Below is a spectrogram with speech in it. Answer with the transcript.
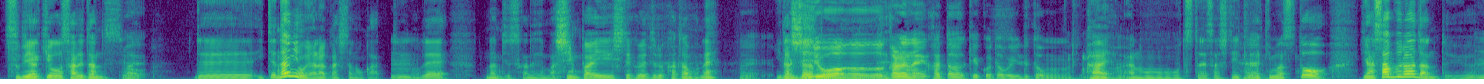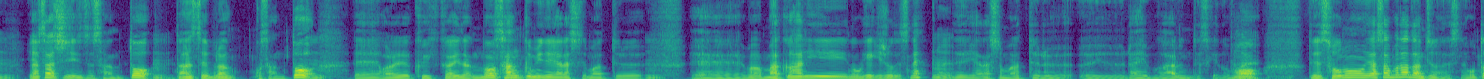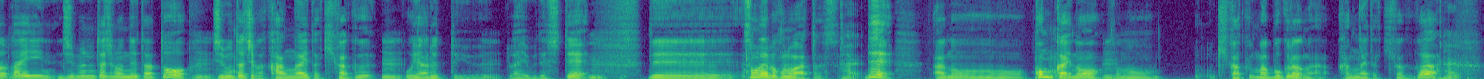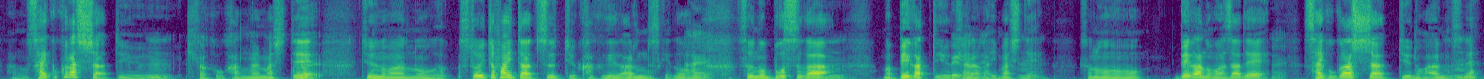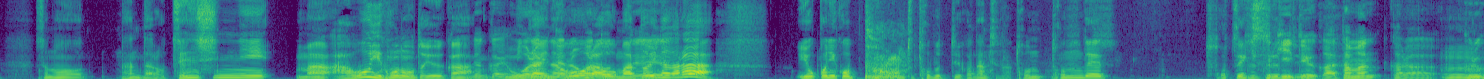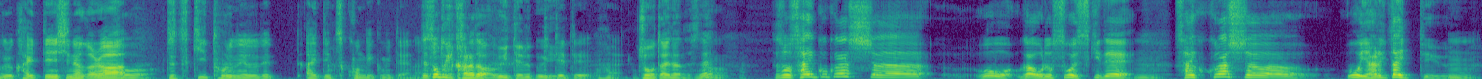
つぶやきをされたんですよ。はい。で一体何をやらかしたのかっていうので、なんていうんですかね、まあ、心配してくれてる方もねはい。いらっしゃると思うんで。はわからない方は結構多分いると思います、はい、あのーお伝えさせていただきますと、やさぶら団という、ん。やさしーずさんと、男性ブランコさんと、えー我々空気階段の3組でやらせてもらってる、えーまあ、幕張の劇場ですね、はい。でやらせてもらってる、えーライブがあるんですけども、はい。でそのやさぶら団っていうのはですねお互い自分たちのネタと、自分たちが考えた企画をやるっていうライブでして、でそのライブがこの前あったんです。はい。で、あのー今回のその企画、まあ、僕らが考えた企画が、はい。あのサイコクラッシャーっていう企画を考えまして、はい。っていうのはあのストリートファイター2っていう格ゲーがあるんですけど、はい。それのボスが、ん。まあ、ベガっていうキベガね。ャラがいまして、うん。そのベガの技で、はい。サイコクラッシャーっていうのがあるんですね。そのなんだろう全身にまあ青い炎というかなんかみたいなオーラみたいなのオーラをまといながら横にこうブーンと飛ぶっていうかなんていうの飛ん飛んで突撃す頭突るっていうきというか頭からぐるぐる回転しながらそ頭突きトルネードで相手に突っ込んでいくみたいな。でその時体は浮いてるって浮いててはい。状態なんですね。うん。でそのサイコクラッシャーをが俺すごい好きで、ん。サイコクラッシャーをやりたいっていう、うん。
